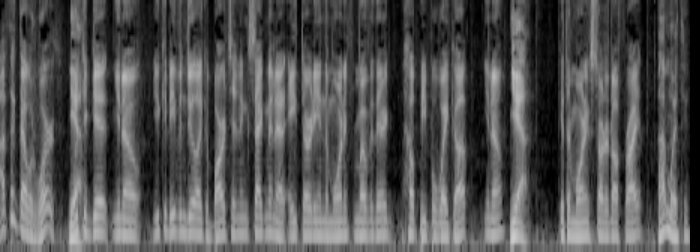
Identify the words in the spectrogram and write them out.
I think that would work. Yeah. We could get, you know, you could even do like a bartending segment at 8:30 in the morning from over there, help people wake up, you know? yeah Get their morning started off right. i'm with you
